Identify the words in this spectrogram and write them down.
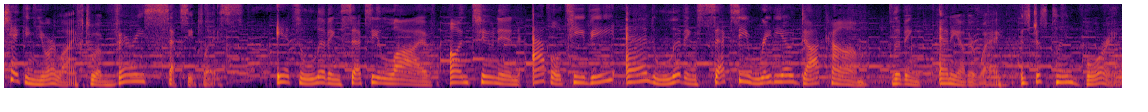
Taking your life to a very sexy place. It's Living Sexy Live on TuneIn, Apple TV, and livingsexyradio.com. Living any other way is just plain boring.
